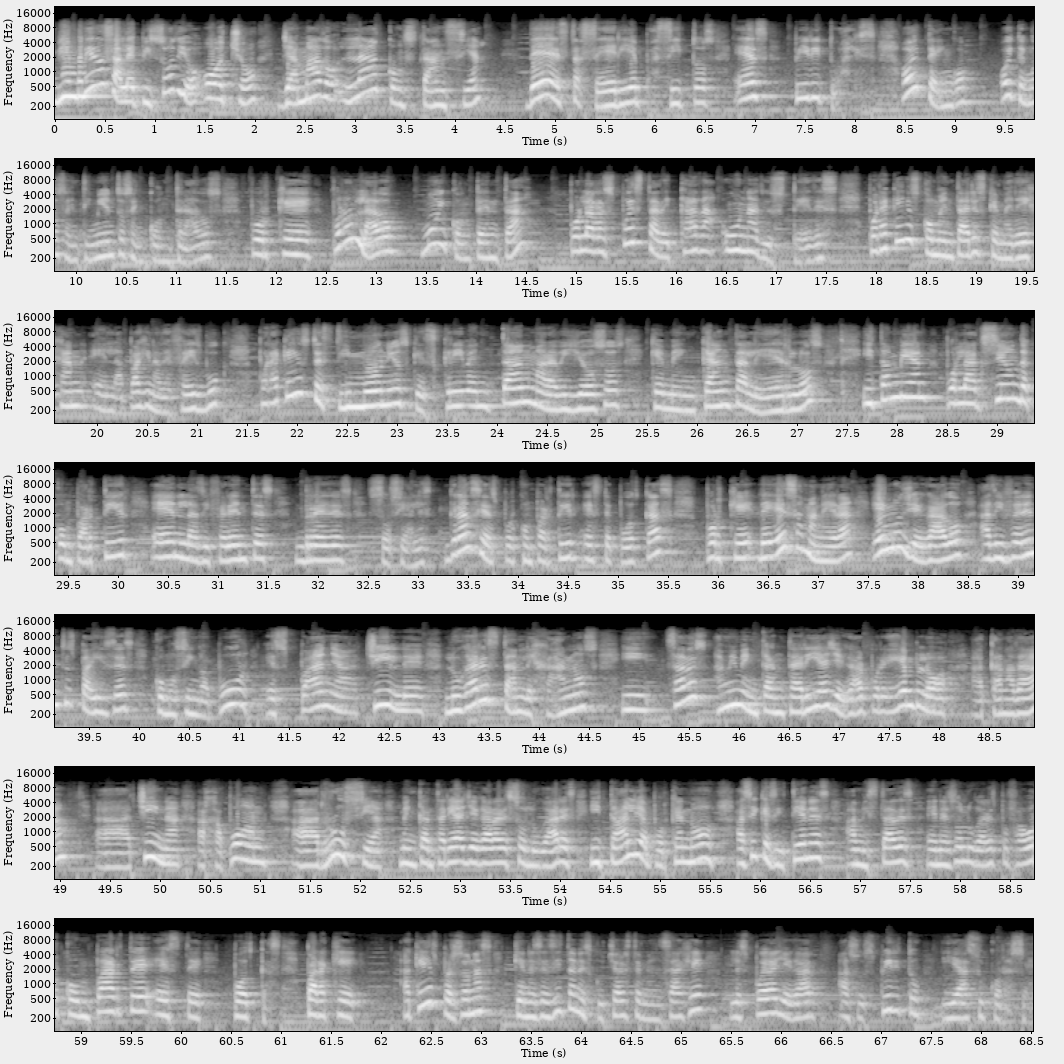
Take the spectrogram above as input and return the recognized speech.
Bienvenidos al episodio 8 llamado La constancia de esta serie Pasitos Espirituales. Hoy tengo, hoy tengo sentimientos encontrados porque por un lado muy contenta por la respuesta de cada una de ustedes, por aquellos comentarios que me dejan en la página de Facebook, por aquellos testimonios que escriben tan maravillosos que me encanta leerlos y también por la acción de compartir en las diferentes redes sociales. Gracias por compartir este podcast porque de esa manera hemos llegado a diferentes países como Singapur, España, Chile, lugares tan lejanos y, ¿sabes? A mí me encantaría llegar, por ejemplo, a Canadá, a China, a Japón, a Rusia. Me encantaría llegar a esos lugares. Italia, ¿por qué no? Así que si tienes amistades en esos lugares, por favor, comparte este podcast para que aquellas personas que necesitan escuchar este mensaje les pueda llegar a su espíritu y a su corazón.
